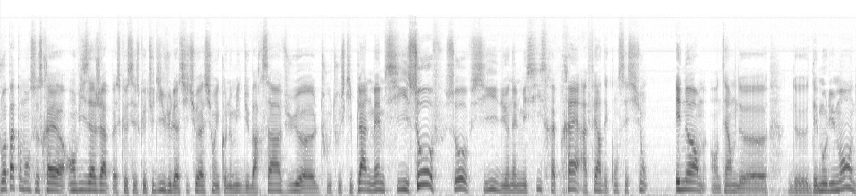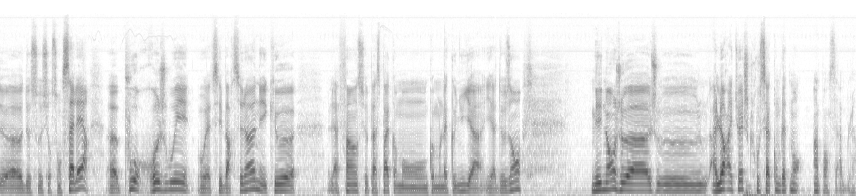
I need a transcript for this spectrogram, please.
vois pas comment ce serait euh, envisageable parce que c'est ce que tu dis, vu la situation économique du Barça, vu euh, tout, tout ce qui plane, même si, sauf, sauf si Lionel Messi serait prêt à faire des concessions énormes en termes de, d'émoluments ce- sur son salaire euh, pour rejouer au FC Barcelone et que la fin se passe pas comme on, l'a connu il y, a, deux ans. Mais non, euh, à l'heure actuelle, je trouve ça complètement impensable.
